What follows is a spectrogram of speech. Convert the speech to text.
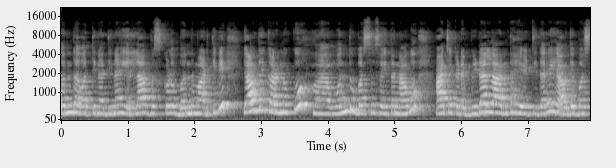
ಬಂದ್ ಅವತ್ತಿನ ದಿನ ಎಲ್ಲಾ ಬಸ್ಗಳು ಬಂದ್ ಮಾಡ್ತೀವಿ. ಯಾವುದೇ ಕಾರಣಕ್ಕೂ ಒಂದು ಬಸ್ ಸಹಿತ ನಾವು ಆಚೆ ಕಡೆ ಬಿಡಲ್ಲ ಅಂತ ಹೇಳ್ತಿದ್ದಾರೆ, ಯಾವುದೇ ಬಸ್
